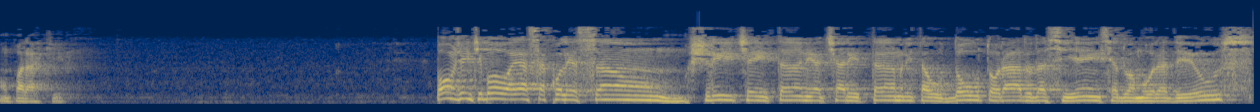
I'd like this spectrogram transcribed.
Vamos parar aqui. Bom, gente boa, essa coleção Sri Chaitanya Charitamrita, o Doutorado da Ciência do Amor a Deus,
